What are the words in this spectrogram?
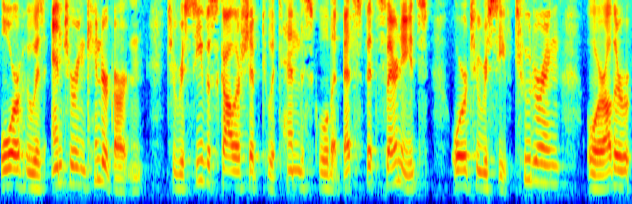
or who is entering kindergarten to receive a scholarship to attend the school that best fits their needs or to receive tutoring or other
